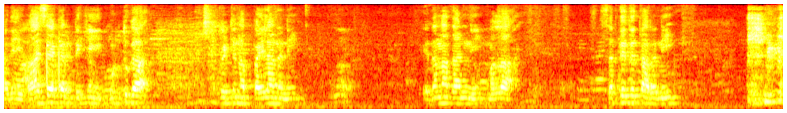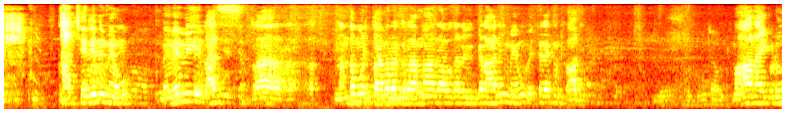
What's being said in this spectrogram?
అది రాజశేఖర రెడ్డికి గుర్తుగా పెట్టిన పైలానని ఏదన్నా దాన్ని మళ్ళా సరిదిద్దుతారని ఆ చర్యని మేము మేమేమి రాజ్ రా నందమూరి తామరక రామారావు గారి విగ్రహాన్ని మేము వ్యతిరేకం కాదు. మహానాయకుడు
